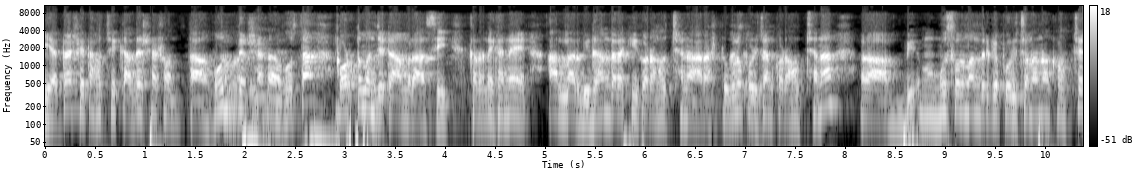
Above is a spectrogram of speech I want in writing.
ইয়েটা সেটা হচ্ছে কাদের শাসন? তাহুতদের শাসন অবস্থা। বর্তমান যেটা আমরা আছি কারণ এখানে আল্লাহর বিধান দ্বারা কি করা হচ্ছে না? রাষ্ট্রগুলো পরিচালনা করা হচ্ছে না। মুসলমানদেরকে পরিচালনা করা হচ্ছে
